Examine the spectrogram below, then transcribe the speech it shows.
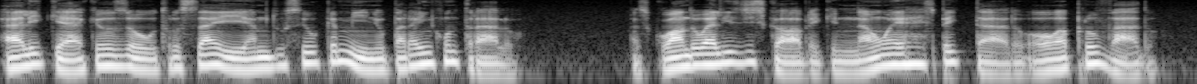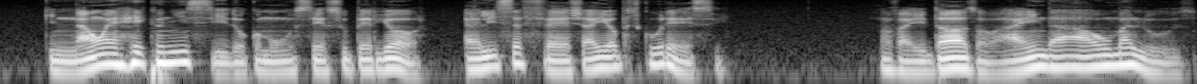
Ele quer que os outros saiam do seu caminho para encontrá-lo. Mas quando ele descobre que não é respeitado ou aprovado, que não é reconhecido como um ser superior, ele se fecha e obscurece. No vaidoso ainda há uma luz.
